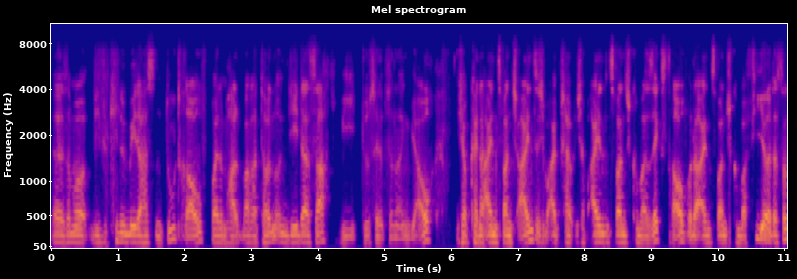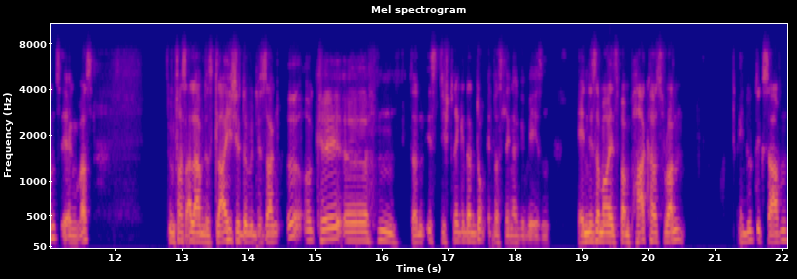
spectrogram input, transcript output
äh, sag mal, wie viele Kilometer hast du drauf bei einem Halbmarathon? Und jeder sagt, wie du selbst dann irgendwie auch, ich habe keine 21,1, ich habe ich hab 21,6 drauf oder 21,4 oder sonst irgendwas. und fast alle haben das Gleiche, da würde ich sagen, äh, okay, äh, hm, dann ist die Strecke dann doch etwas länger gewesen. Ähnlich sagen wir jetzt beim Parkhouse Run in Ludwigshafen,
